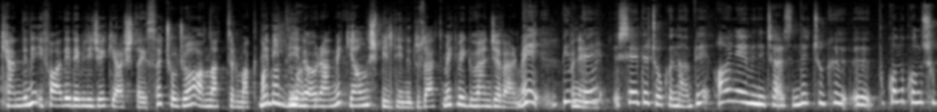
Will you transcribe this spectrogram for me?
kendini ifade edebilecek yaştaysa çocuğa anlattırmak, ne Anlattırmak. bildiğini öğrenmek, yanlış bildiğini düzeltmek ve güvence vermek Ve bir önemli. de şey de çok önemli. Aynı evin içerisinde çünkü e, bu konu konuşup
